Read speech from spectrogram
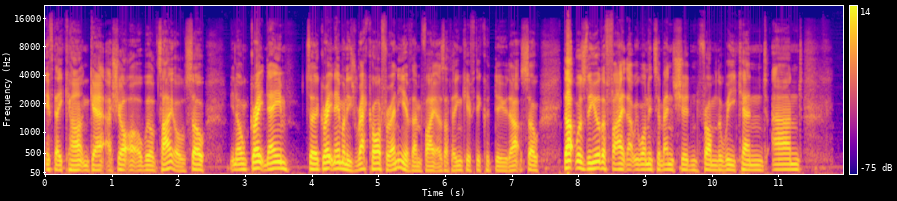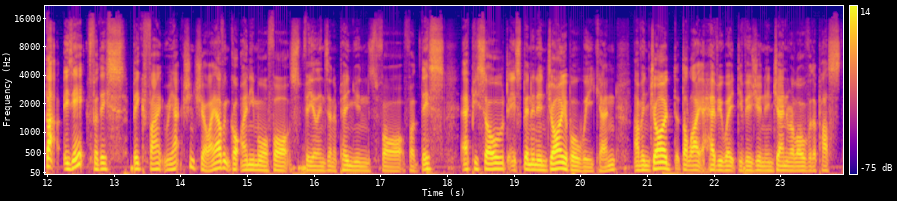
if they can't get a shot at a world title. So, you know, great name. It's a great name on his record for any of them fighters, I think, if they could do that. So that was the other fight that we wanted to mention from the weekend. And that is it for this big fight reaction show. I haven't got any more thoughts, feelings, and opinions for for this episode. It's been an enjoyable weekend. I've enjoyed the light heavyweight division in general over the past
